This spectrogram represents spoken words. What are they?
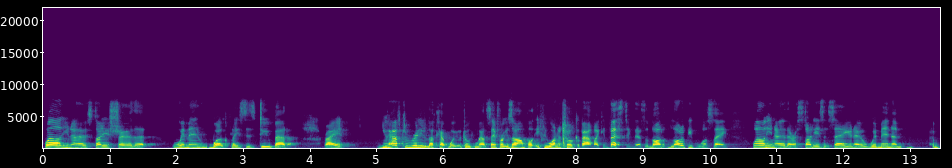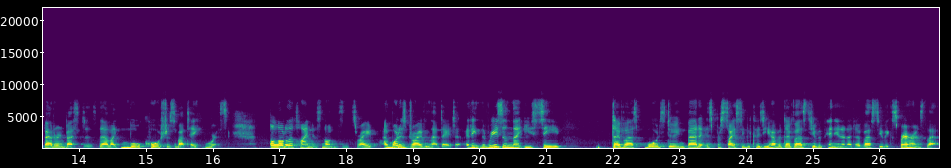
well, you know, studies show that women workplaces do better, right? You have to really look at what you're talking about. Say, for example, if you want to talk about like investing, there's a lot a lot of people will say, well, you know, there are studies that say, you know, women are better investors. They're like more cautious about taking risk a lot of the time it's nonsense, right? And what is driving that data? I think the reason that you see diverse boards doing better is precisely because you have a diversity of opinion and a diversity of experience there.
